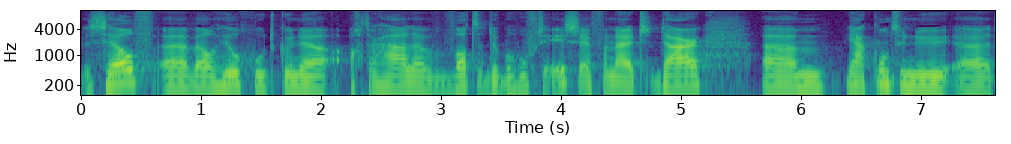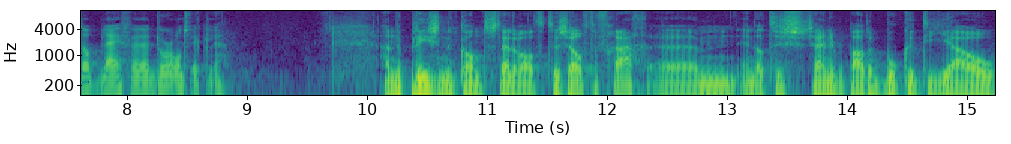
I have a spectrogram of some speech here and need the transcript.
zelf wel heel goed kunnen achterhalen wat de behoefte is. En vanuit daar um, ja, continu uh, dat blijven doorontwikkelen. Aan de pleasende kant stellen we altijd dezelfde vraag. Um, en dat is, zijn er bepaalde boeken die jou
